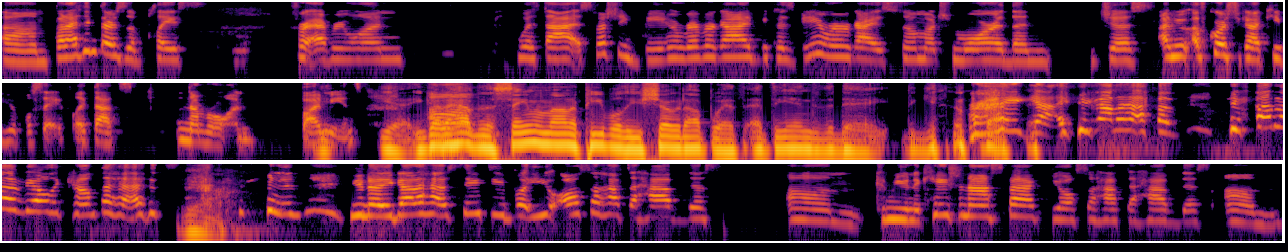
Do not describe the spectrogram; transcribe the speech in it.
Um but i think there's a place for everyone with that especially being a river guide because being a river guide is so much more than just i mean of course you got to keep people safe. Like that's number one by means. Yeah, you got to have Um, the same amount of people that you showed up with at the end of the day to get them back. right yeah you gotta have you gotta be able to count the heads. Yeah. you know you gotta have safety but you also have to have this um communication aspect. You also have to have this um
